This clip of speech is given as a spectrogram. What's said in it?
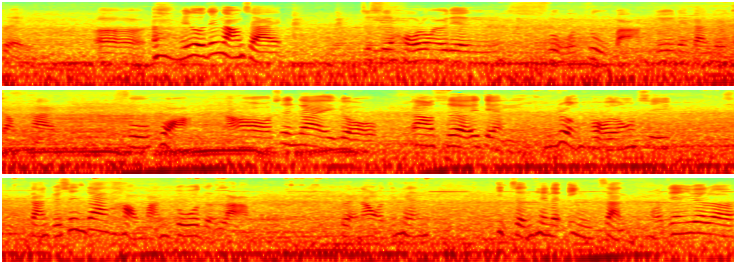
对，呃，其实我今天早上起来就是喉咙有点。锁住吧，就有点感觉讲不太出话。然后现在有刚好吃了一点润喉东西，感觉现在好蛮多的啦。对，那我今天一整天的应战，我今天约了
